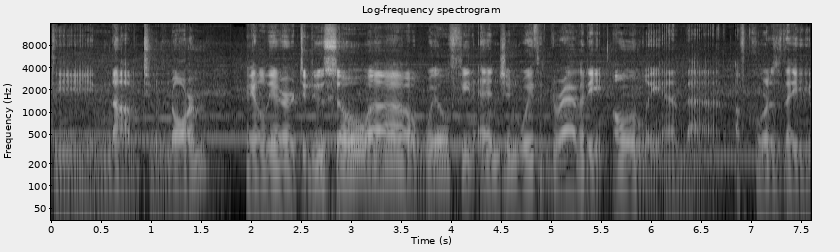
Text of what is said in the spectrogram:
the knob to norm. Failure to do so uh, will feed engine with gravity only and uh, of course they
